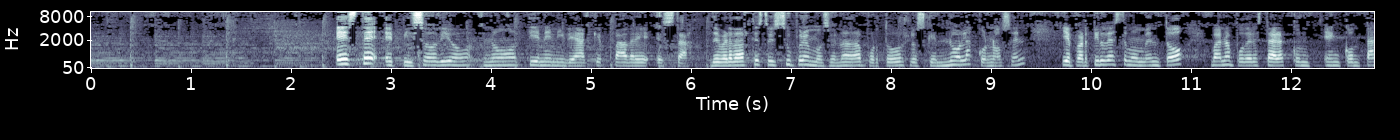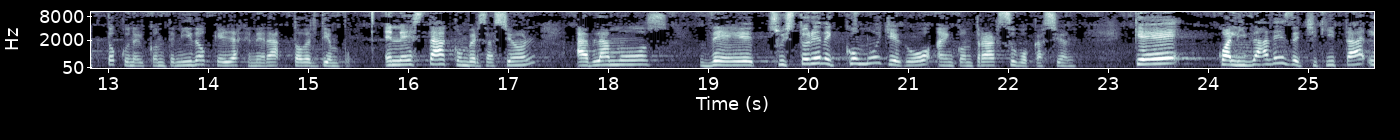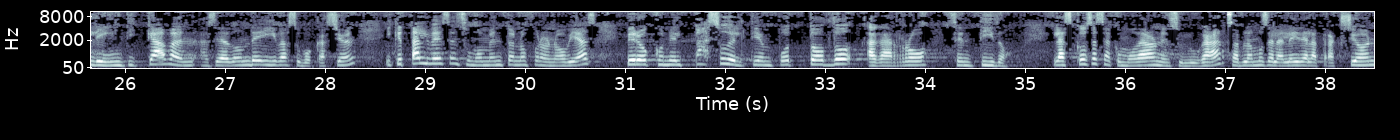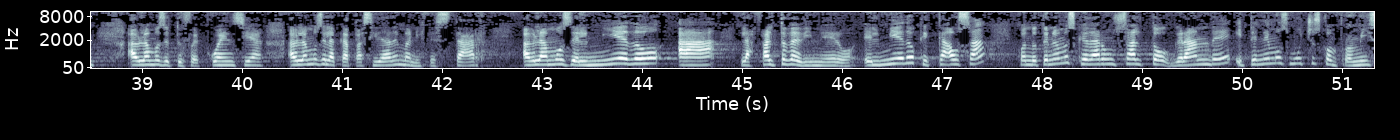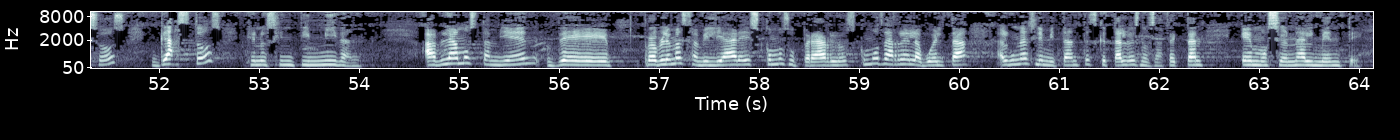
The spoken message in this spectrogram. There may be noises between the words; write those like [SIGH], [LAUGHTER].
Este episodio no tienen idea qué padre está. De verdad que estoy súper emocionada por todos los que no la conocen y a partir de este momento van a poder estar en contacto con el contenido que ella genera todo el tiempo. En esta conversación hablamos de su historia de cómo llegó a encontrar su vocación, qué cualidades de chiquita le indicaban hacia dónde iba su vocación y que tal vez en su momento no fueron obvias, pero con el paso del tiempo todo agarró sentido. Las cosas se acomodaron en su lugar. Hablamos de la ley de la atracción, hablamos de tu frecuencia, hablamos de la capacidad de manifestar, hablamos del miedo a la falta de dinero, el miedo que causa cuando tenemos que dar un salto grande y tenemos muchos compromisos, gastos que nos intimidan. Hablamos también de problemas familiares, cómo superarlos, cómo darle la vuelta a algunas limitantes que tal vez nos afectan emocionalmente.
